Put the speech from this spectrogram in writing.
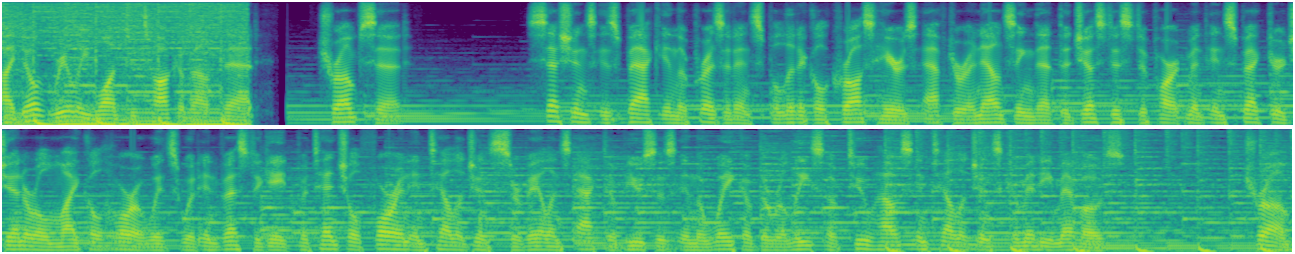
I don't really want to talk about that, Trump said. Sessions is back in the president's political crosshairs after announcing that the Justice Department Inspector General Michael Horowitz would investigate potential Foreign Intelligence Surveillance Act abuses in the wake of the release of two House Intelligence Committee memos. Trump,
